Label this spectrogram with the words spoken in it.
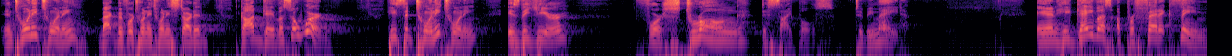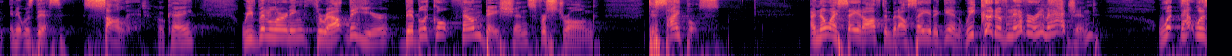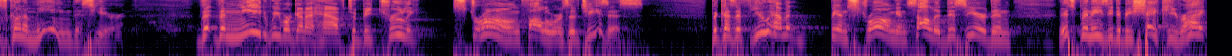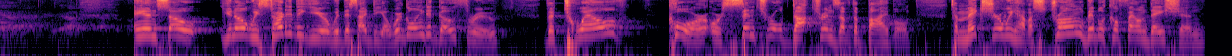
In 2020, back before 2020 started, God gave us a word. He said 2020 is the year for strong disciples to be made. And He gave us a prophetic theme, and it was this solid, okay? We've been learning throughout the year biblical foundations for strong disciples. I know I say it often, but I'll say it again. We could have never imagined what that was going to mean this year. That the need we were going to have to be truly strong followers of Jesus. Because if you haven't been strong and solid this year, then it's been easy to be shaky, right? And so you know, we started the year with this idea. We're going to go through the 12 core or central doctrines of the Bible to make sure we have a strong biblical foundation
